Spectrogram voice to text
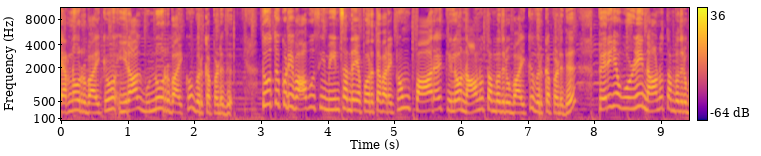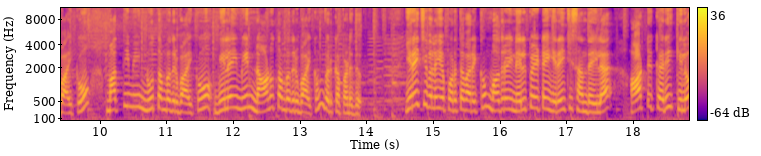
இரநூறு ரூபாய்க்கும் இறால் முந்நூறு ரூபாய்க்கும் விற்கப்படுது. தூத்துக்குடி வாவூசி மீன் சந்தையை பொறுத்த வரைக்கும் பாறை கிலோ நானூற்றம்பது ரூபாய்க்கு விற்கப்படுது. பெரிய ஊழி நானூற்றம்பது ரூபாய்க்கும் மத்தி மீன் நூற்றம்பது ரூபாய்க்கும் விலை மீன் நானூற்றம்பது ரூபாய்க்கும் விற்கப்படுது. இறைச்சி விலையை பொறுத்த வரைக்கும் மதுரை நெல்பேட்டை இறைச்சி சந்தையில் ஆட்டுக்கறி கிலோ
